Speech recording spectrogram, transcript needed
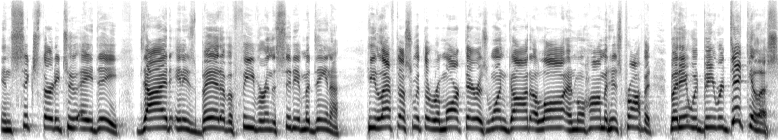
in 632 AD, died in his bed of a fever in the city of Medina. He left us with the remark, There is one God, Allah, and Muhammad his prophet. But it would be ridiculous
